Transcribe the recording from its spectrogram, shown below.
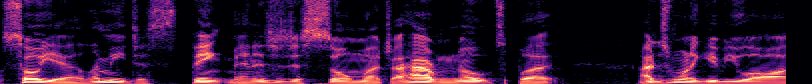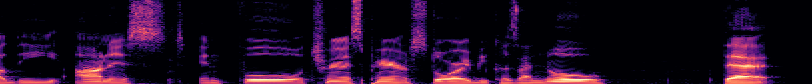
so yeah, let me just think, man. This is just so much. I have notes, but I just want to give you all the honest and full, transparent story because I know that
